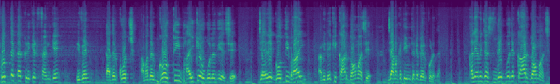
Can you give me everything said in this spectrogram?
প্রত্যেকটা ক্রিকেট ফ্যানকে ইভেন তাদের কোচ আমাদের গৌতী ভাইকেও বলে দিয়েছে যে রে গৌতি ভাই, আমি দেখি কার দম আছে, যে আমাকে টিম থেকে বের করে দেয়। খালি আমি জাস্ট দেখব যে কার দম আছে।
